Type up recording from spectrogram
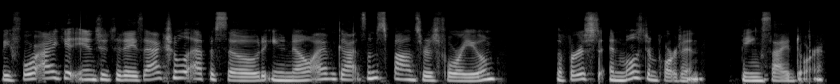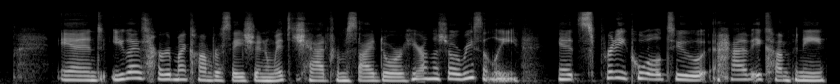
before I get into today's actual episode, you know I've got some sponsors for you. The first and most important being Side Door. And you guys heard my conversation with Chad from Side Door here on the show recently. It's pretty cool to have a company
